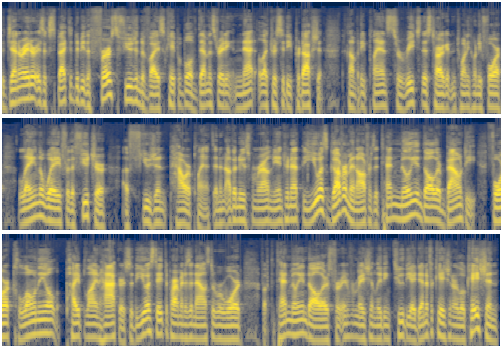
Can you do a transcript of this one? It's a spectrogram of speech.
The generator is expected to be the first fusion device capable of demonstrating net electricity production. The company plans to reach this target in 2024, laying the way for the future of fusion power plants. And in other news from around the internet, the U.S. government offers a $10 million bounty for colonial pipeline hackers. So the U.S. State Department has announced a reward of up to $10 million for information leading to the identification or location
